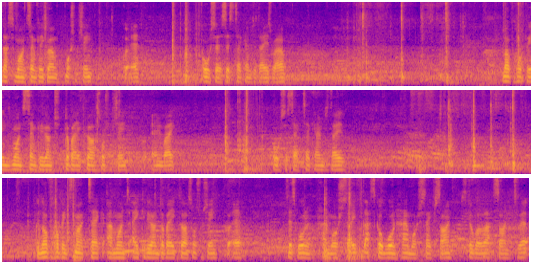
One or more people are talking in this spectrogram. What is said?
That's the one 7 kilogram washing machine. Got here. Also, says take home today as well. Another Hotpoint 1 7 kilogram double A class washing machine. Anyway. Also says take home today. Got another Hotpoint Smart Tech and 1 8 kilogram double A class washing machine. Got here. This one hand wash safe. That's got one hand wash safe sign. Still got that sign to it.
